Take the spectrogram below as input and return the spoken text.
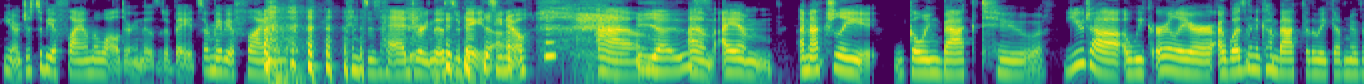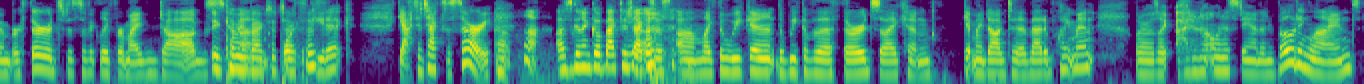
you know, just to be a fly on the wall during those debates, or maybe a fly on Pence's head during those debates, you know. Um, yes. um, I am I'm actually going back to Utah a week earlier, I was going to come back for the week of November 3rd, specifically for my dog's You're coming back to Texas? orthopedic. Yeah, to Texas. Sorry. Oh. Huh. I was going to go back to Yeah. Texas um, like the weekend, the week of the 3rd, so I can get my dog to a vet appointment. But I was like, I do not want to stand in voting lines.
